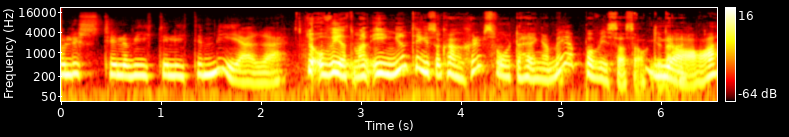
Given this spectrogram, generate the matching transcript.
får lust till att veta lite mer. Ja, och vet man ingenting så kanske det är svårt att hänga med på vissa saker. Där. Ja,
